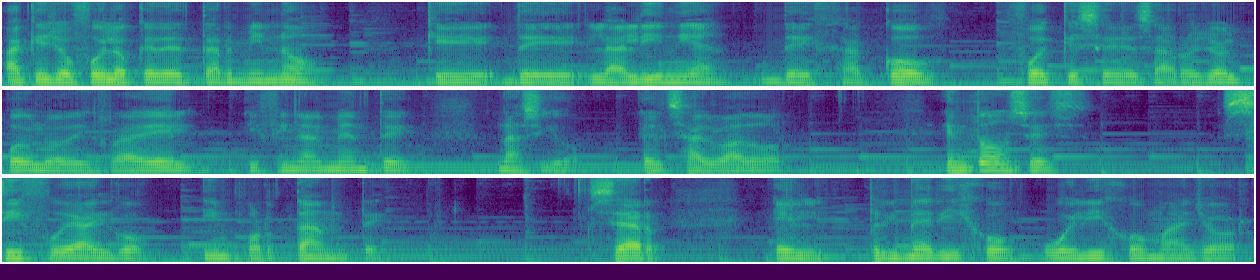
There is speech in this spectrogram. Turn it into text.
aquello fue lo que determinó que de la línea de Jacob fue que se desarrolló el pueblo de Israel y finalmente nació el Salvador. Entonces, sí fue algo importante ser el primer hijo o el hijo mayor.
